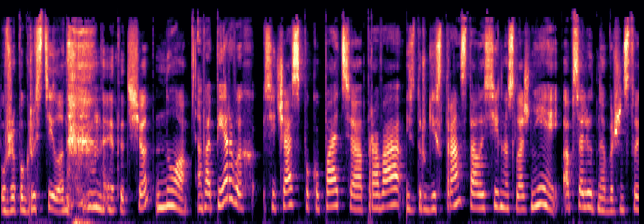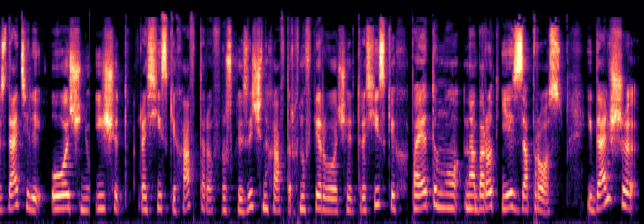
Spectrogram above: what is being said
уже погрустила на, на этот счет. Но, во-первых, сейчас покупать а, права из других стран стало сильно сложнее. Абсолютное большинство издателей очень ищет российских авторов, русскоязычных авторов, но в первую очередь российских. Поэтому, наоборот, есть запрос. И дальше,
